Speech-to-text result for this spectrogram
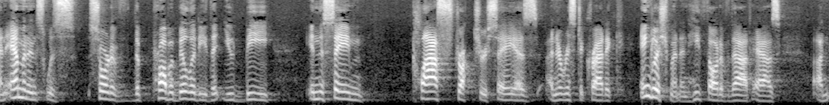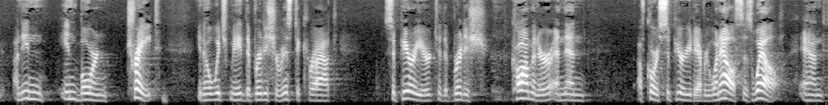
and eminence was sort of the probability that you'd be in the same class structure, say, as an aristocratic Englishman, and he thought of that as an, an in, inborn trait, you know, which made the British aristocrat superior to the British commoner, and then, of course, superior to everyone else as well. And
